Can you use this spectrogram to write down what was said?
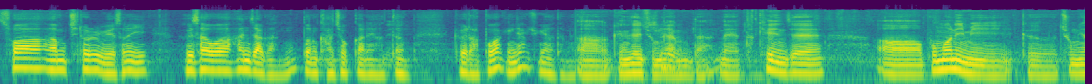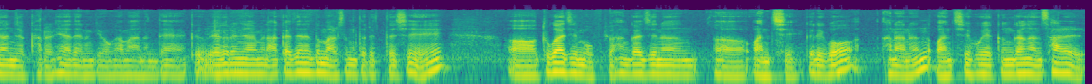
소아암 치료를 위해서는 이 의사와 환자 간 또는 가족 간의 어떤 그 라포가 굉장히 중요하다면서. 어, 굉장히 중요합니다. 네, 특히 이제 어, 부모님이 그 중요한 역할을 해야 되는 경우가 많은데 그 왜 그러냐면 아까 전에도 말씀드렸듯이 어, 두 가지 목표 한 가지는 어, 완치 그리고 하나는 완치 후에 건강한 살,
